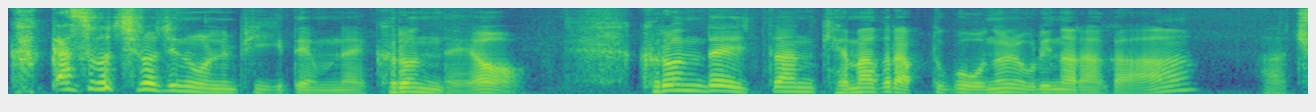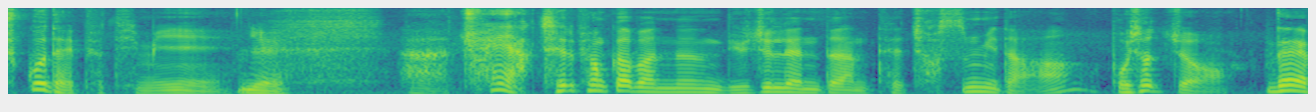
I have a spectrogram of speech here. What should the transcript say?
가까스로 치러지는 올림픽이기 때문에 그런데요. 그런데 일단 개막을 앞두고 오늘 우리나라가 아, 축구 대표팀이 예. 아, 최약체로 평가받는 뉴질랜드한테 졌습니다. 보셨죠? 네,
